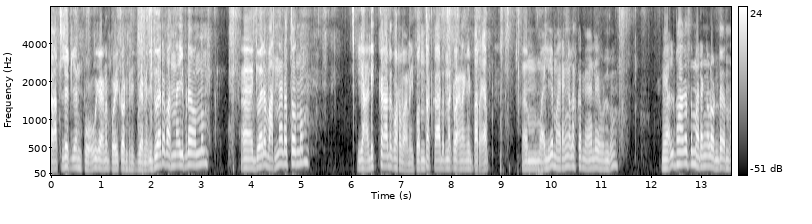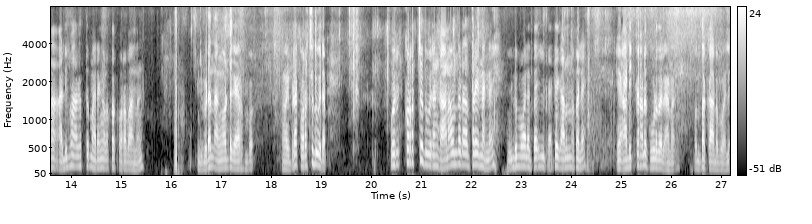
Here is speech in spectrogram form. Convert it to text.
കാട്ടിലേക്ക് ഞാൻ പോവുകയാണ് പോയിക്കൊണ്ടിരിക്കുകയാണ്. ഇതുവരെ വന്ന ഇവിടെ ഒന്നും ഇതുവരെ വന്നിടത്തൊന്നും ഈ അടിക്കാട് കുറവാണ്. ഈ പൊന്തക്കാട് എന്നൊക്കെ വേണമെങ്കിൽ പറയാം. വലിയ മരങ്ങളൊക്കെ മേലേ ഉള്ളൂ. മേൽഭാഗത്ത് മരങ്ങളുണ്ട് എന്നാൽ അടിഭാഗത്ത് മരങ്ങളൊക്കെ കുറവാണ്. ഇവിടെ നിന്ന് അങ്ങോട്ട് കയറുമ്പോൾ ഇവിടെ കുറച്ച് ദൂരം. ഒരു കുറച്ച് ദൂരം കാണാവുന്നിടം അത്രയും തന്നെ. ഇതുപോലത്തെ ഈ ബാക്കി കാണുന്ന പോലെ അടിക്കാട് കൂടുതലാണ് പൊന്തക്കാട് പോലെ.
